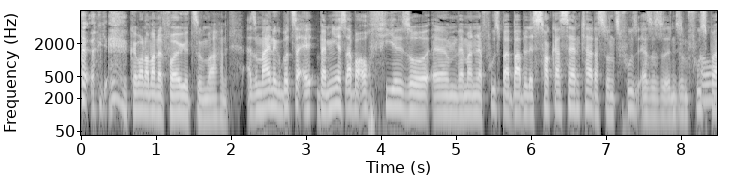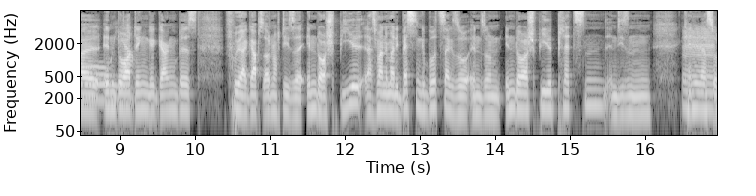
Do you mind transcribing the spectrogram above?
okay. Können wir noch mal eine Folge zu machen. Also meine Geburtstag, äh, bei mir ist aber auch viel so, ähm, wenn man in der Fußballbubble ist, Soccer Center, dass du ins Fuß, also so in so ein Oh, Fußball-Indoor-Ding gegangen bist. Früher gab es auch noch diese Indoor-Spiel, das waren immer die besten Geburtstage, so in so einen Indoor-Spielplätzen, in diesen, kennt ihr das so,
